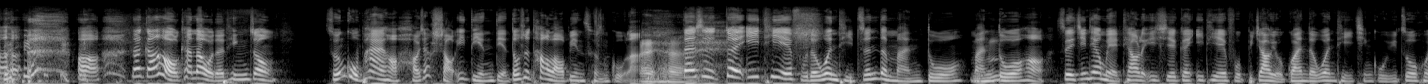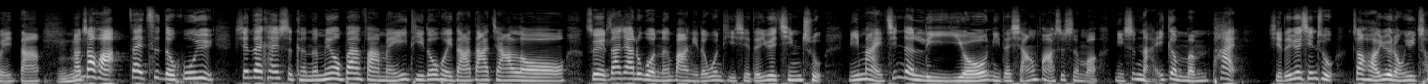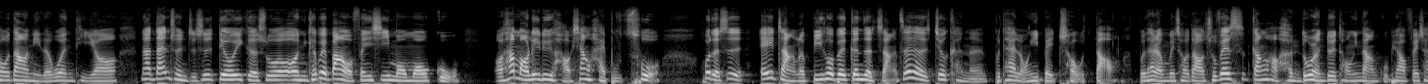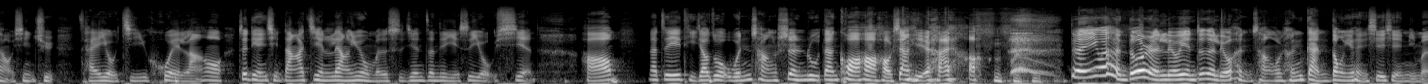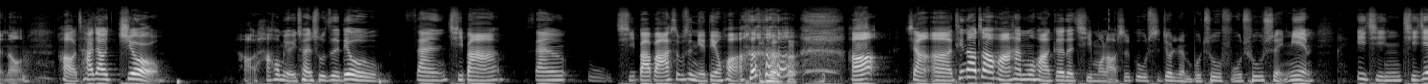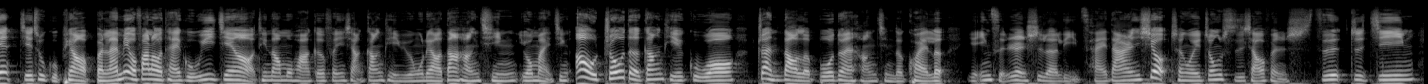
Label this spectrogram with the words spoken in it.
好，那刚好我看到我的听众。存股派哈好像少一点点，都是套牢变存股啦。但是对 ETF 的问题真的蛮多蛮多哈，所以今天我们也挑了一些跟 ETF 比较有关的问题，请古鱼做回答。嗯、那赵华再次的呼吁，现在开始可能没有办法每一题都回答大家喽，所以大家如果能把你的问题写得越清楚，你买进的理由、你的想法是什么，你是哪一个门派？写得越清楚，兆华越容易抽到你的问题哦。那单纯只是丢一个说哦，你可不可以帮我分析某某股？哦，它毛利率好像还不错或者是 A 涨了，B 会不会跟着涨？这个就可能不太容易被抽到，不太容易被抽到，除非是刚好很多人对同一档股票非常有兴趣，才有机会。然后这点请大家见谅，因为我们的时间真的也是有限。好，那这一题叫做文长慎入，但括号好像也还好。对，因为很多人留言真的留很长，我很感动，也很谢谢你们哦。好，他叫 Joe，好，他后面有一串数字六三七八三。五七八八是不是你的电话？好，想呃，听到赵华和慕华哥的启蒙老师故事，就忍不住浮出水面。疫情期间接触股票，本来没有 follow 台股，无意间哦，听到木华哥分享钢铁原物料大行情，有买进澳洲的钢铁股哦，赚到了波段行情的快乐，也因此认识了理财达人秀，成为忠实小粉丝至今。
